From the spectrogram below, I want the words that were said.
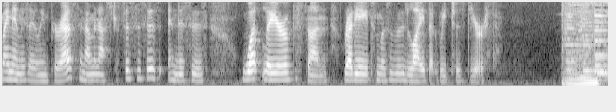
My name is Eylene Pirez, and I'm an astrophysicist, and this is What Layer of the Sun Radiates Most of the Light That Reaches the Earth?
